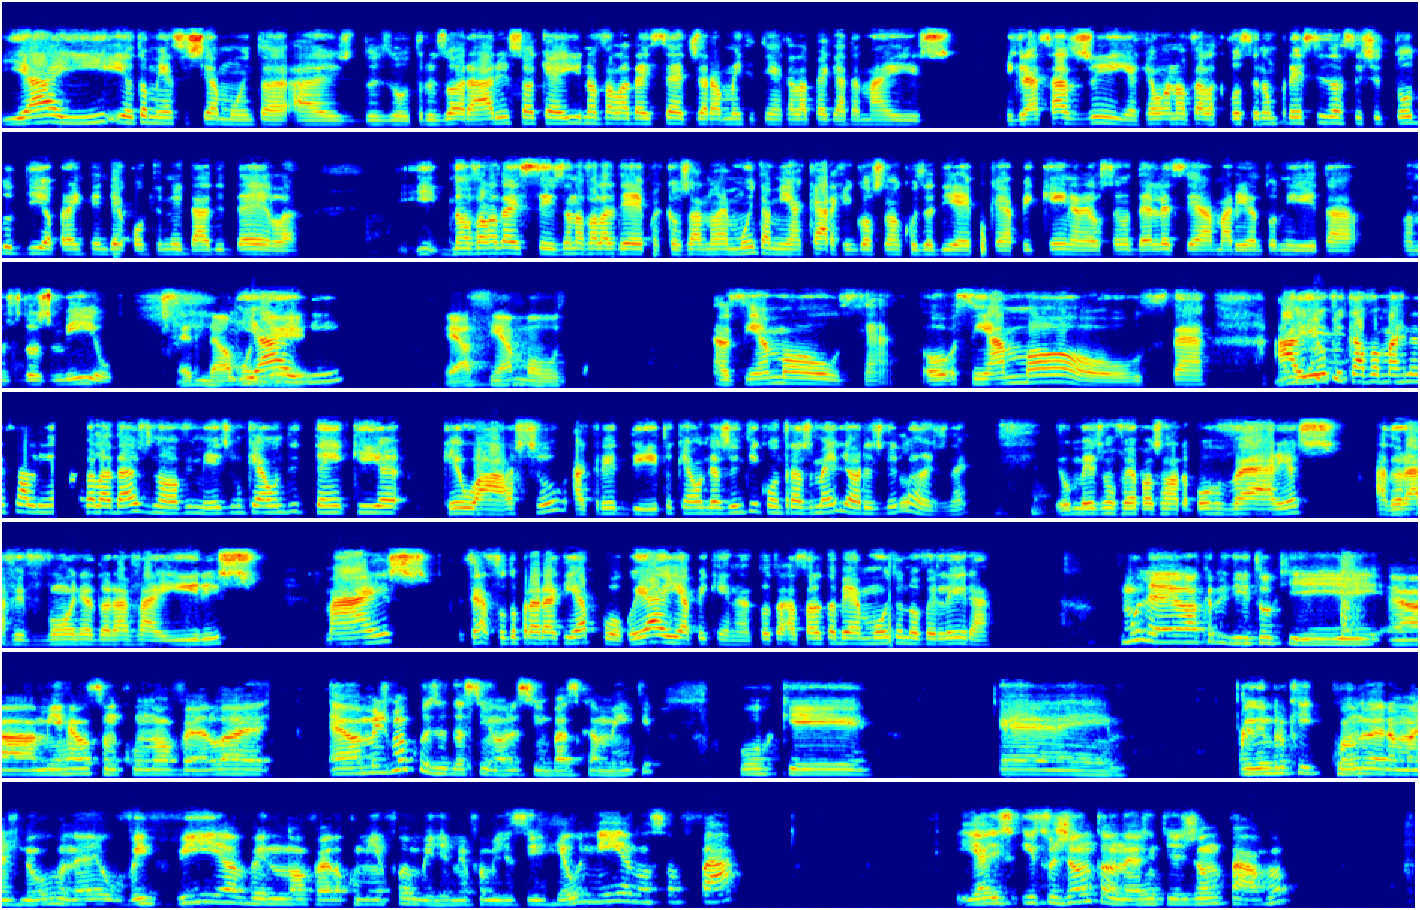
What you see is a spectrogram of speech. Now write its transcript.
E aí eu também assistia muito as dos outros horários, só que aí novela das sete geralmente tem aquela pegada mais engraçadinha, que é uma novela que você não precisa assistir todo dia pra entender a continuidade dela. E novela das seis, a novela de época, que eu já não é muito a minha cara, que gosta de uma coisa de época, é a pequena, né? O sonho dela é ser a Maria Antonieta anos 2000. É não, E mulher. aí, É assim a moça. assim, a moça, ou assim, a moça. Aí eu ficava mais nessa linha novela das nove mesmo, que é onde tem, que, que eu acho, acredito, que é onde a gente encontra as melhores vilãs, né? Eu mesmo fui apaixonada por várias, adorava Ivone, adorava Iris, mas esse assunto para daqui a pouco. E aí, a pequena, a senhora também é muito noveleira? Mulher, eu acredito que a minha relação com novela é, é a mesma coisa da senhora, assim, basicamente, porque é, eu lembro que quando eu era mais novo, né, eu vivia vendo novela com minha família. Minha família se reunia no sofá e aí, isso jantando, né? A gente jantava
